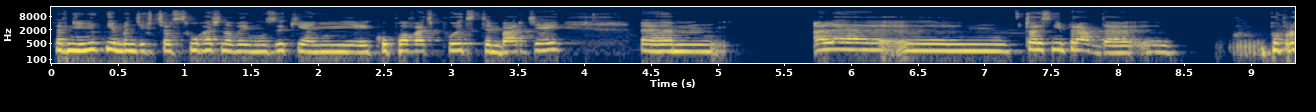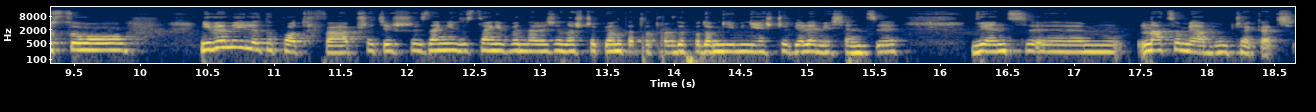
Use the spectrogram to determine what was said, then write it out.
pewnie nikt nie będzie chciał słuchać nowej muzyki, ani kupować płyt, tym bardziej. Um, ale to jest nieprawda. Po prostu nie wiemy, ile to potrwa. Przecież zanim zostanie wynaleziona szczepionka, to prawdopodobnie minie jeszcze wiele miesięcy, więc na co miałabym czekać?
